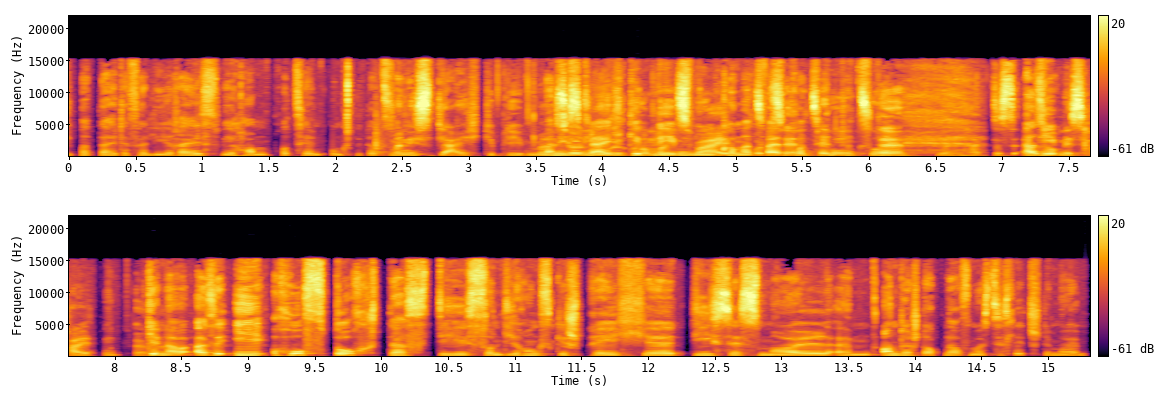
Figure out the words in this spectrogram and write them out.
die Partei der Verlierer ist. Wir haben Prozentpunkte dazu. Man ist gleich geblieben. Man also ist gleich geblieben, 0,2 Prozent dazu. Man hat das also Ergebnis also, halten können. Genau, also ich hoffe doch, dass die Sondierungsgespräche dieses Mal ähm, anders ablaufen als das letzte Mal.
